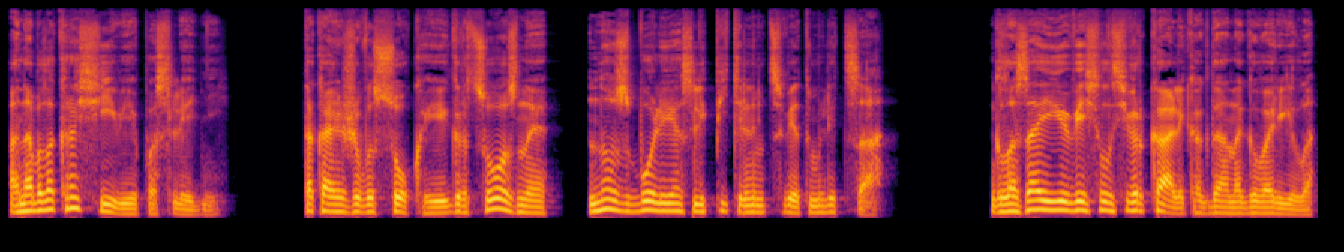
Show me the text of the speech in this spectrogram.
Она была красивее последней такая же высокая и грациозная, но с более ослепительным цветом лица. Глаза ее весело сверкали, когда она говорила.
